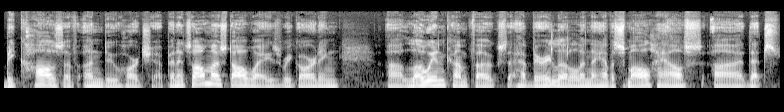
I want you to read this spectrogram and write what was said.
because of undue hardship. And it's almost always regarding uh, low income folks that have very little and they have a small house uh, that's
